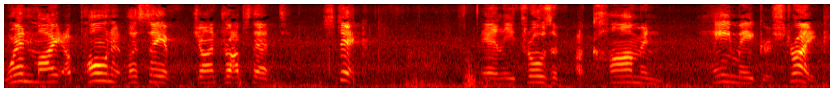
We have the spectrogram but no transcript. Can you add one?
when my opponent, let's say if John drops that stick and he throws a, a common haymaker strike,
